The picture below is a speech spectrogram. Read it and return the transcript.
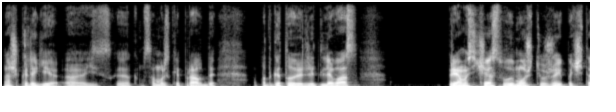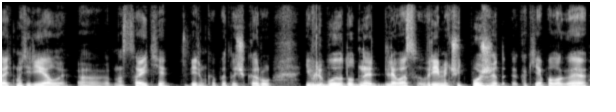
наши коллеги а, из «Комсомольской правды» подготовили для вас. Прямо сейчас вы можете уже и почитать материалы э, на сайте permkp.ru и в любое удобное для вас время. Чуть позже, как я полагаю,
